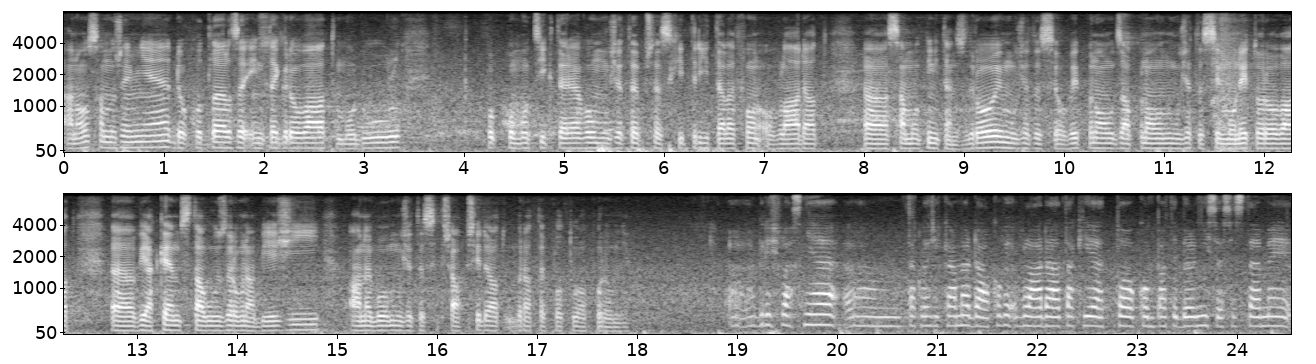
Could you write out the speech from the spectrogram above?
Ano, samozřejmě do kotle lze integrovat modul, pomocí kterého můžete přes chytrý telefon ovládat eh, samotný ten zdroj, můžete si ho vypnout, zapnout, můžete si monitorovat, eh, v jakém stavu zrovna běží, anebo můžete si třeba přidat, ubrat teplotu a podobně. Když vlastně um, takhle říkáme dálkově ovládá, tak je to kompatibilní se systémy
